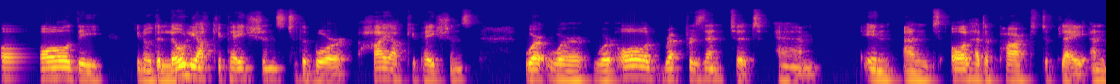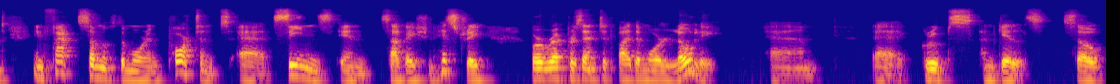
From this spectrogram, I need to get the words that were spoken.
all, all the you know the lowly occupations to the more high occupations were were were all represented um, in and all had a part to play. And in fact, some of the more important uh, scenes in salvation history were represented by the more lowly um, uh, groups and guilds. So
